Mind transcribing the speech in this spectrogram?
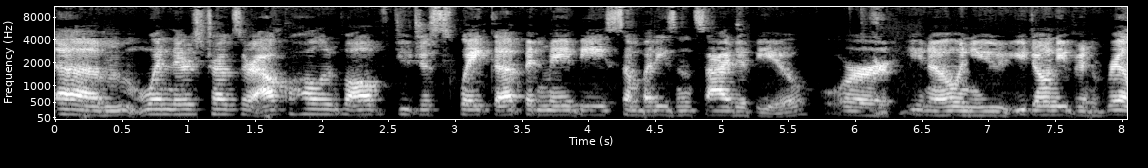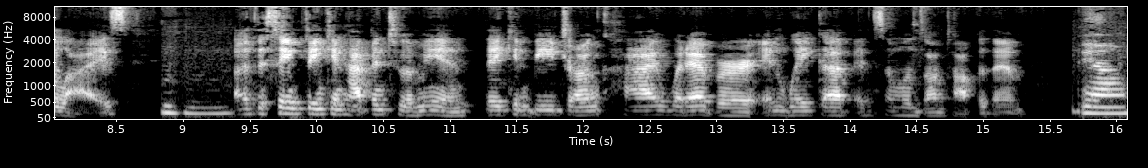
um, when there's drugs or alcohol involved, you just wake up and maybe somebody's inside of you, or you know, and you you don't even realize. Mm-hmm. Uh, the same thing can happen to a man. They can be drunk, high, whatever, and wake up and someone's on top of them. Yeah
